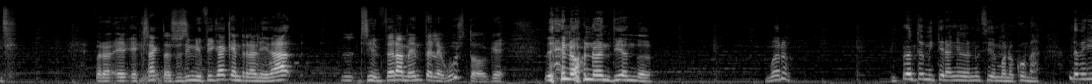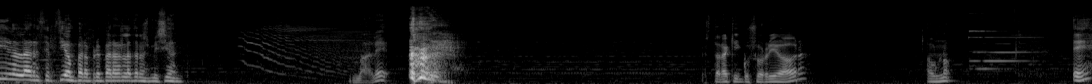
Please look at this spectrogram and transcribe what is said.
Pero, eh, exacto, eso significa que en realidad, sinceramente, le gusto, ¿o qué? no, no entiendo. Bueno. Pronto emitirán el anuncio de Monokuma. Debería ir a la recepción para preparar la transmisión. Vale. ¿Estará aquí Kusurrio ahora? Aún no. ¿Eh?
